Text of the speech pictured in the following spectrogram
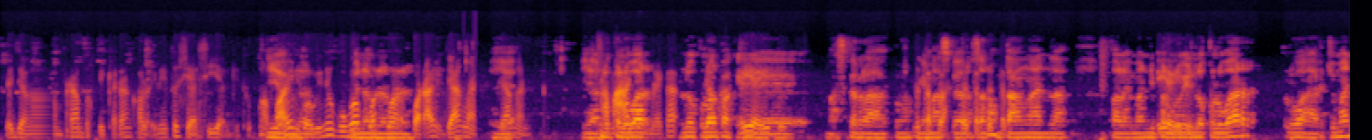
dan jangan pernah berpikiran kalau ini tuh sia-sia gitu. Ngapain benar. kalau gini gua Benar, keluar keluar, aja jangan Iya. jangan. Ya lu sama keluar aja mereka. lu keluar pakai iya itu masker lah pakai masker tetap, sarung tetap. tangan lah. Kalau emang Iya, diperluin itu. lu keluar keluar. Cuman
